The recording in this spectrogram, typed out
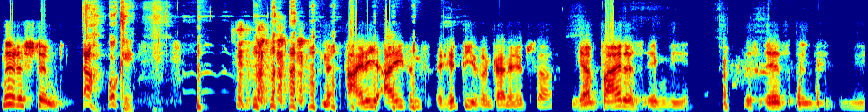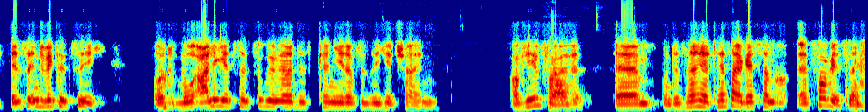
Ne, das stimmt. Ah, okay. Ne, eigentlich eigentlich sind es Hippies und keine Hipster. Ja, beides irgendwie. Es, ist, es entwickelt sich. Und wo alle jetzt dazugehört, das kann jeder für sich entscheiden. Auf jeden Fall. Ähm, und das hat ja Tessa gestern, äh, vorgestern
